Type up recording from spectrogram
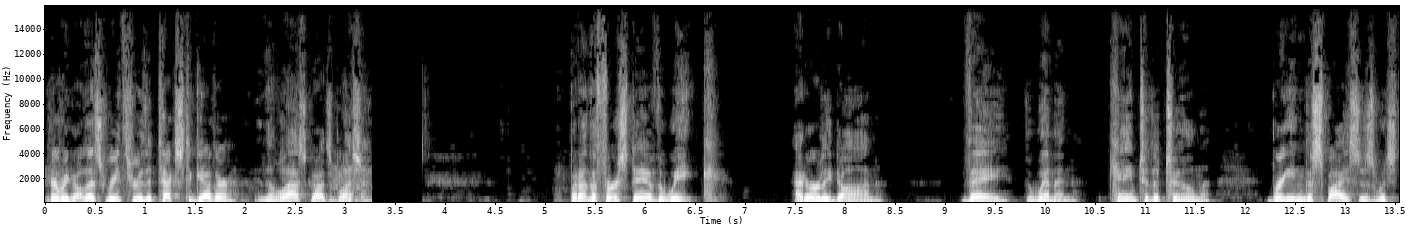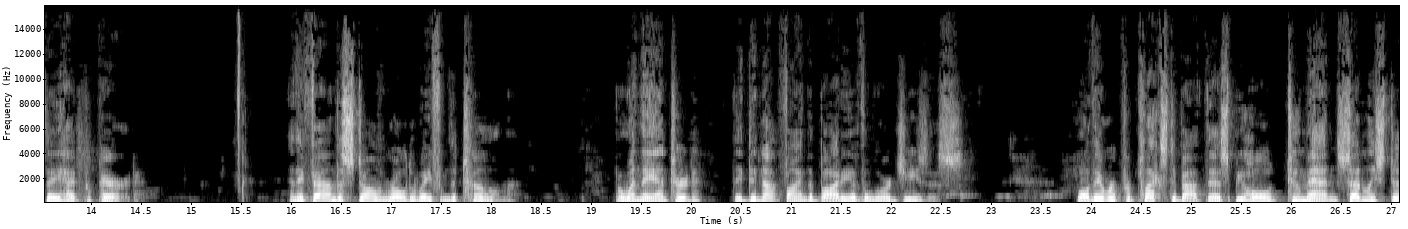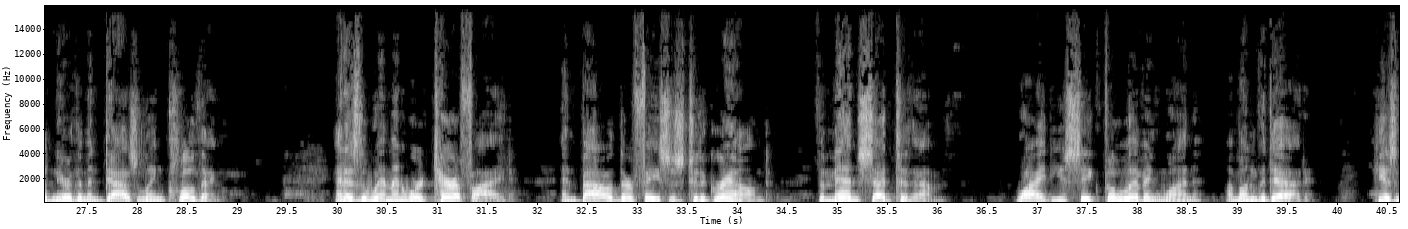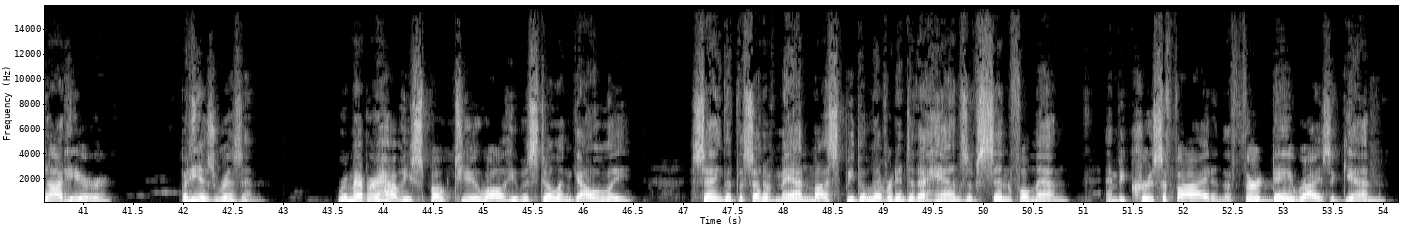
Here we go. Let's read through the text together and then we'll ask God's blessing. But on the first day of the week, at early dawn, they, the women, came to the tomb bringing the spices which they had prepared. And they found the stone rolled away from the tomb. But when they entered, they did not find the body of the Lord Jesus. While they were perplexed about this, behold, two men suddenly stood near them in dazzling clothing. And as the women were terrified and bowed their faces to the ground, the men said to them, Why do you seek the living one among the dead? He is not here, but he has risen. Remember how he spoke to you while he was still in Galilee, saying that the Son of Man must be delivered into the hands of sinful men and be crucified and the third day rise again?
